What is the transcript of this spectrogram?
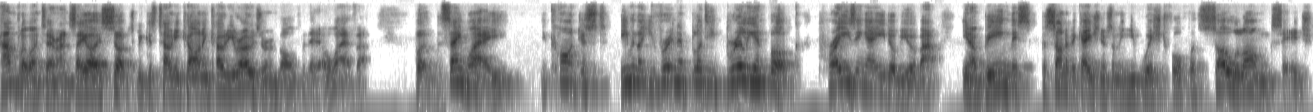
Hamflett won't turn around and say, oh, it sucked because Tony Khan and Cody Rhodes are involved with it or whatever. But the same way, you can't just, even though you've written a bloody brilliant book praising AEW about, you know, being this personification of something you've wished for for so long, Sidge,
